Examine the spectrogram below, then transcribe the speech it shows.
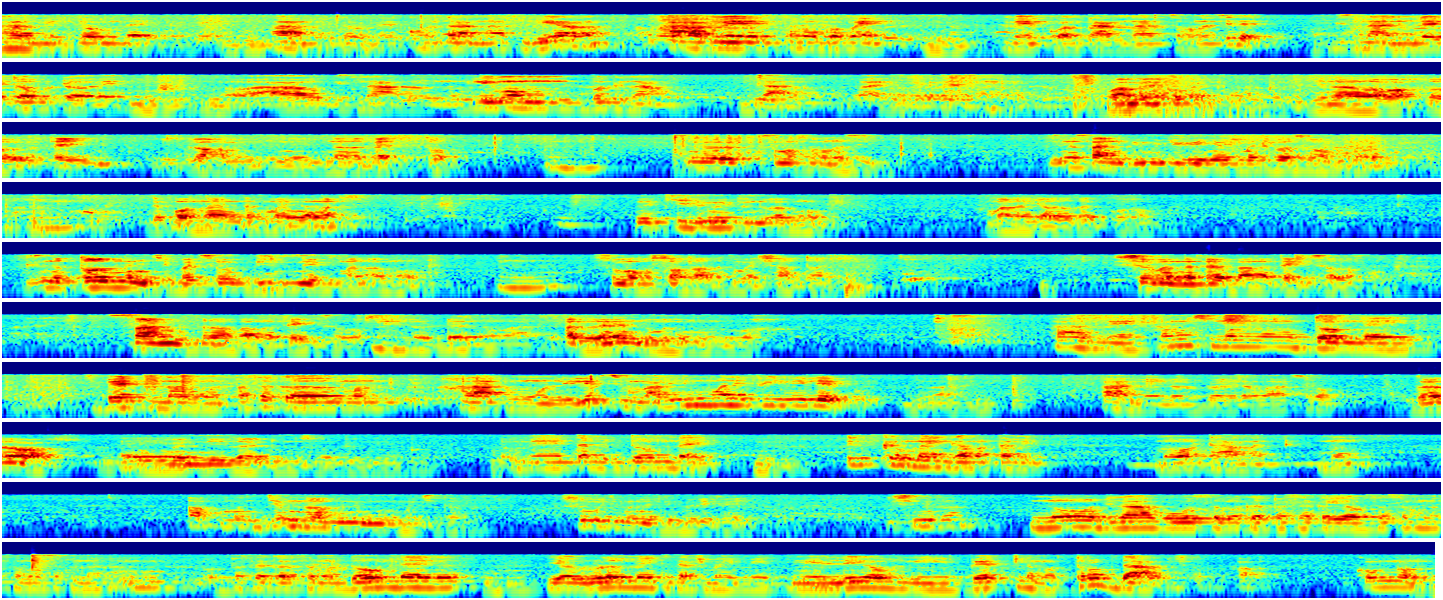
ah mais doom day ah mais doom day kontaan naa si lii ah ah mais sama copain mais kontaan naa soxna si de gis naa ni mu lay toppatoowee waaw gis naa loolu nag lii moom bëgg naa ko waaw waaye gis nga waaw mais ko dinaa la wax tey loo xamante ni dina la bett trop su nga sama soxna si li nga sànq bi mu jógee ñëw di ma defal sama borom defoon naa ne daf may wangat mais kii li may dund ak moom man ak yàlla rek ko xam gis nga toll nañ ci ba ci sama biir néeg man ak moom su ma ko soxlaa daf may chantage cheveux na fer baa nga teggi sa loxo cent mille francs baa nga teggi sa loxo mais loolu doy na waar de. ak leneen du ma la mënul wax ah mais franchement doom day bett na woon parce que man xalaatu woon lii lépp si moom ak li mu wane fii nii lépp ah mais loolu doy na waar trop. doy na waar bu mel nii laay dund sama biir mais tamit doom nday est-ce que may nga ma tamit ma waxtaan ak moom ah man jëm naa lu ne mënuma ci dara su ma ci mën a dimbali kay bismillah non dinaa ko woo sama kër parce que yow sa soxna sama soxna la parce que sama doom nday nga yow lu la metti daf may metti mais li nga wax nii bett na ma trop daal ah comme noonu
